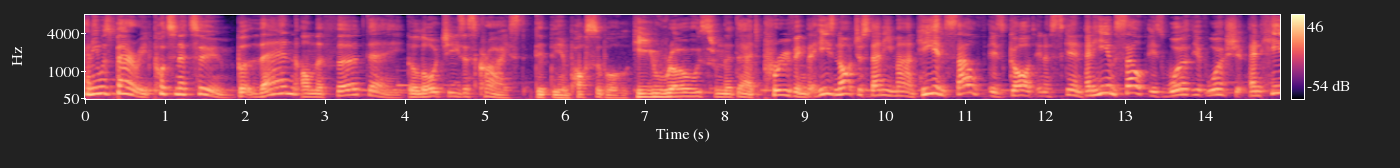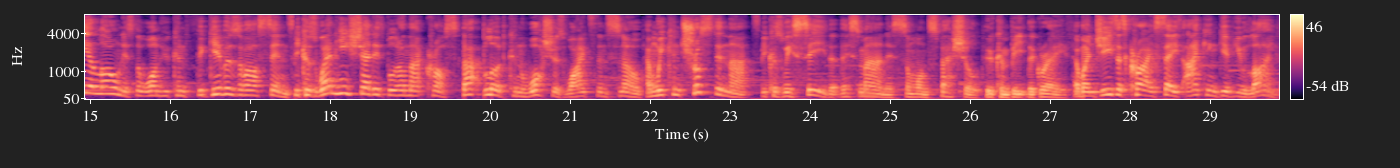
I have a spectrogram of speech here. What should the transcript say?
and he was buried, put in a tomb. But then on the third day, the Lord Jesus Christ did the impossible. He rose from the dead, proving that he's not just any man. He himself is God in a skin, and he himself is worthy of worship. And he alone is the one who can forgive us of our sins. Because when he shed his blood on that cross, that blood can wash us whiter than snow. And we can trust in that because we see that this man is someone special who can beat the grave. And when Jesus Christ says, I can give you life,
